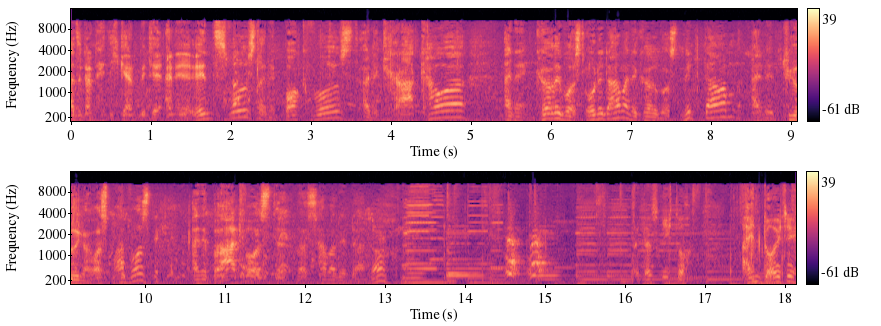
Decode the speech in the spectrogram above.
Also dann hätte ich gern bitte eine Rindswurst, eine Bockwurst, eine Krakauer, eine Currywurst ohne Darm, eine Currywurst mit Darm, eine Thüringer Rostbratwurst, eine Bratwurst. Was haben wir denn da noch? Das riecht doch eindeutig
